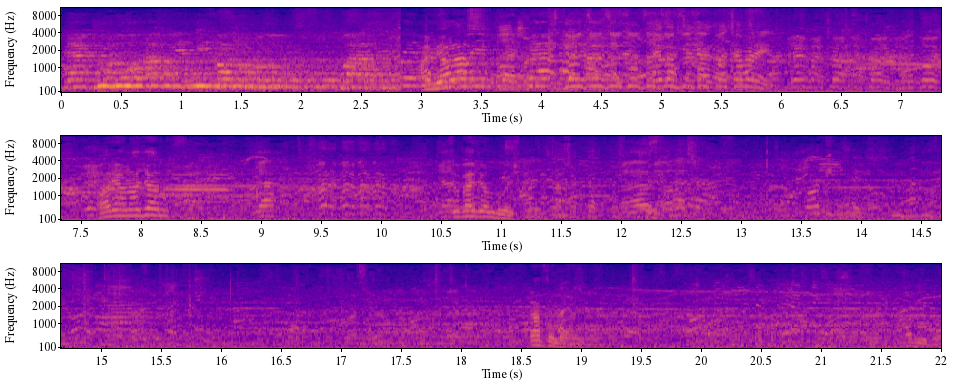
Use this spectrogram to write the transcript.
Amiolas? Yun, yun, yun, yun, yun, yun, yun, pacha pare. Arya Nacan. Zübercan bu iş böyle. Yaptım ben önce. Tabii bu.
